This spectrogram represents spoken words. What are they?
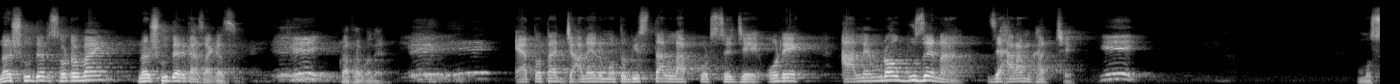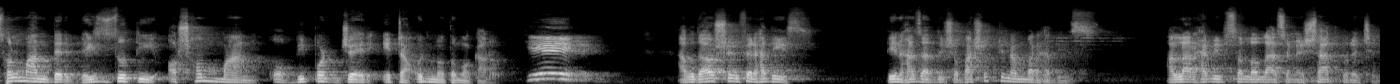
নয় সুদের ছোট ভাই নয় সুদের কাছাকাছি। কথা বলেন। এতটা জালের মতো বিস্তার লাভ করছে যে অনেক আলেমরাও বুঝে না যে হারাম খাচ্ছে। মুসলমানদের বেইজ্জতি অসম্মান ও বিপর্যয়ের এটা অন্যতম কারণ। আবু দাউদ শরীফের হাদিস তিন হাজার দুইশো বাষট্টি নম্বর হাদিস। আল্লাহর হাবিব সাল্লাহ আসলামের সাদ করেছেন।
